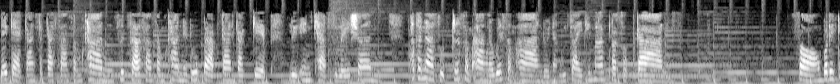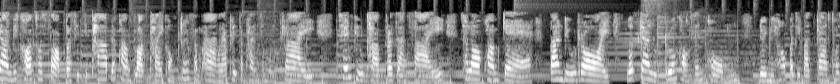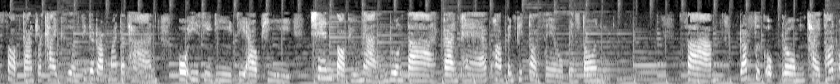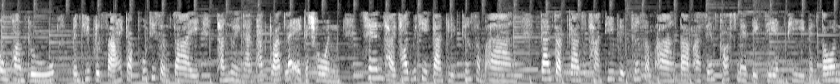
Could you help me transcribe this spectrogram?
ได้แก่การสกัดสารสำคัญ ศึกษาสารสำคัญในรูปแบบการกักเก็บ หรือ encapsulation พัฒนาสูตรเครื่องสำอางและเวชสำอาง โดยนักวิจัยที่มากประสบการณ์ 2. บริการวิเคราะห์ทดสอบประสิทธิภาพและความปลอดภัยของเครื่องสำอางและผลิตภัณฑ์สมุนไพร เช่นผิวขาวกระจ่างใส ชะลอความแก่ ต้านริ้วรอย ลดการหลุดร่วงของเส้นผม โดยมีห้องปฏิบัติการทดสอบการระคายเคืองที่ได้รับมาตรฐาน OECD GLP เช่น ต่อผิวหนัง ดวงตา การแพ้ ความเป็นพิษต่อเซลล์ เป็นต้น 3. รับฝึกอบรม ถ่ายทอดองค์ความรู้ เป็นที่ปรึกษาให้กับผู้ที่สนใจ ทั้งหน่วยงานภาครัฐและเอกชน เช่น ถ่ายทอดวิธีการผลิตเครื่องสำอาง การจัดการสถานที่ผลิตเครื่องสำอางตามอาเซียน Cosmetic GMP เป็นต้น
